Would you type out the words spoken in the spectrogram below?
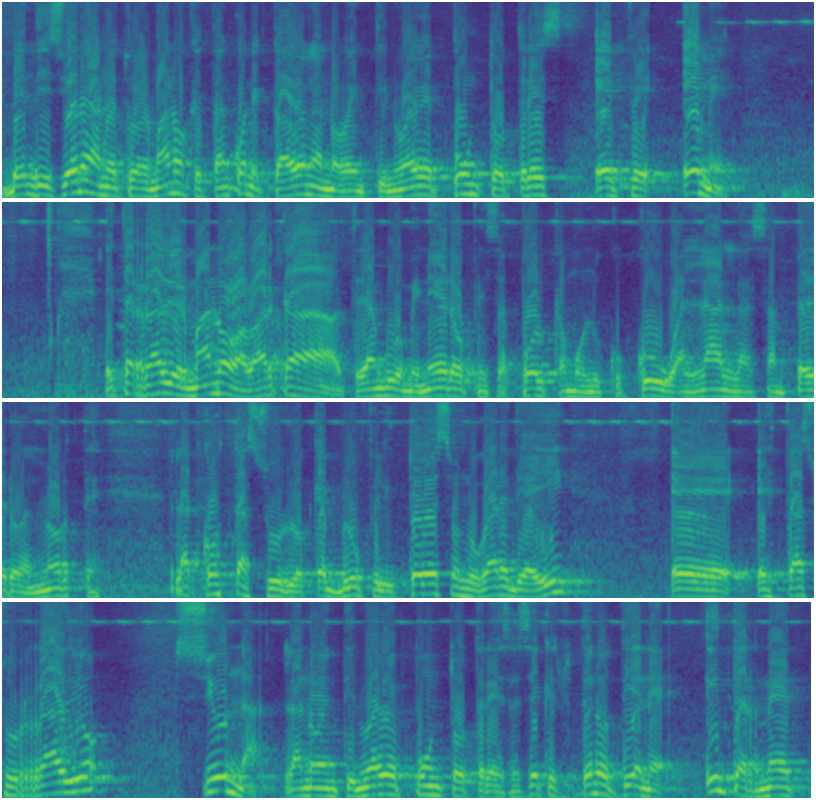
Bendiciones a nuestros hermanos que están conectados en la 99.3 FM. Esta radio, hermano, abarca Triángulo Minero, Pinzapolca, Molucucú, Gualala, San Pedro del Norte, la costa sur, lo que es Bluefield y todos esos lugares de ahí eh, está su radio Ciuna, la 99.3. Así que si usted no tiene internet,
